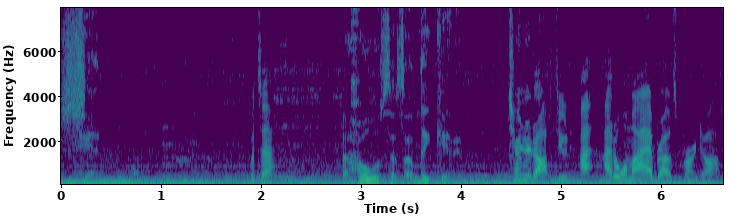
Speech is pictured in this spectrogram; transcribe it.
Shit. What's that? The hose has a leak in it. Turn it off, dude. I, I don't want my eyebrows burned off.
